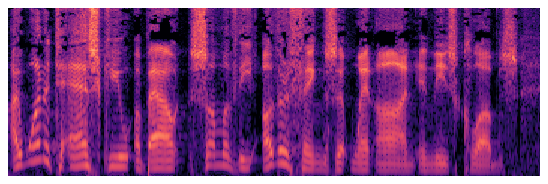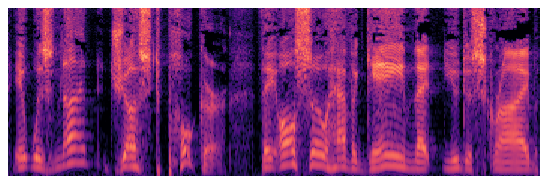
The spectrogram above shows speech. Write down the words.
I wanted to ask you about some of the other things that went on in these clubs. It was not just poker. They also have a game that you describe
